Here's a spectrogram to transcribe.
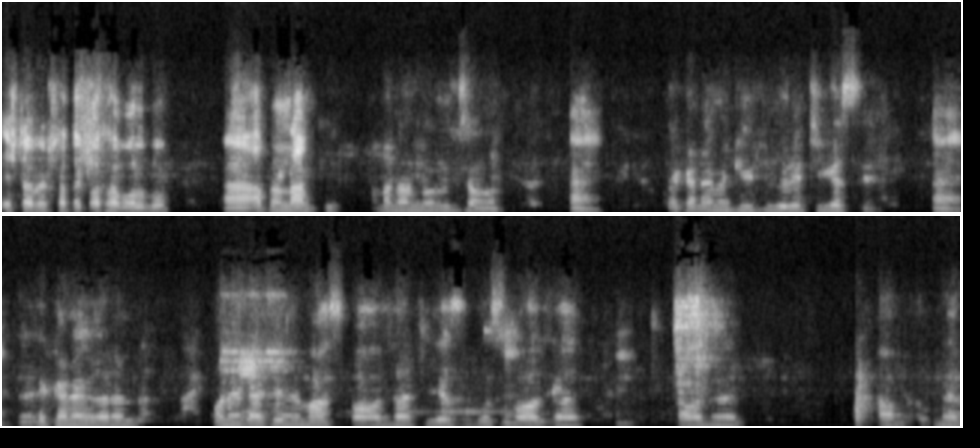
স্টাফের সাথে কথা বলব। আহ, আপনার নাম কি? আমার নাম নুরুল জামান হ্যাঁ। এখানে আমি ডিউটি করি ঠিক আছে? হ্যাঁ। এখানে ধরেন অনেক আইটেমের মাছ পাওয়া যায় ঠিক আছে? গোস হ্যাঁ। পাওয়া যায় আমাদের আপনার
